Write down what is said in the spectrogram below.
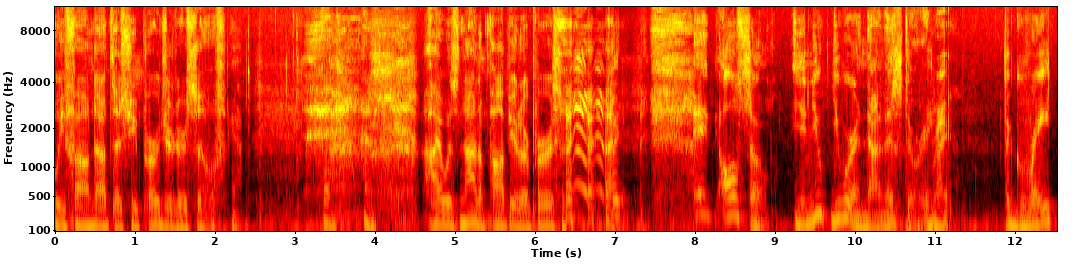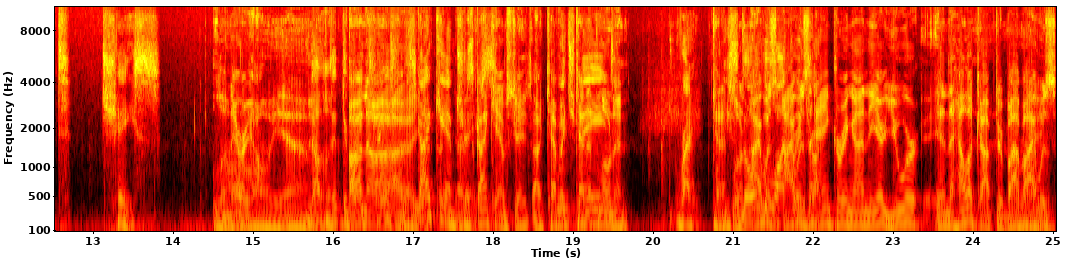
we found out that she perjured herself. Yeah. I was not a popular person. but it also, and you you were in on this story, right? The Great Chase. Lunario. Oh yeah. No, the, the Great oh, no, Chase, uh, the Skycam uh, chase. Skycam's chase. Uh, Kevin, Which Kenneth made- Lunan. Right. Kenneth He I was I was truck. anchoring on the air. You were in the helicopter, Bob. I was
